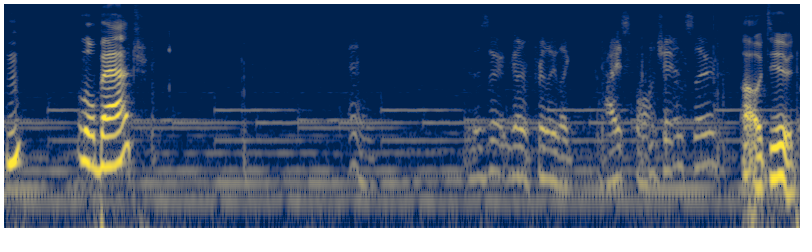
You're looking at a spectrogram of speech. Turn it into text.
Hmm? A little badge? Damn. Is it got a pretty like high spawn chance there? Oh, dude.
